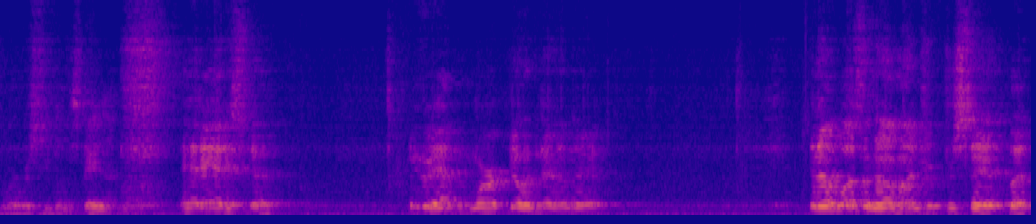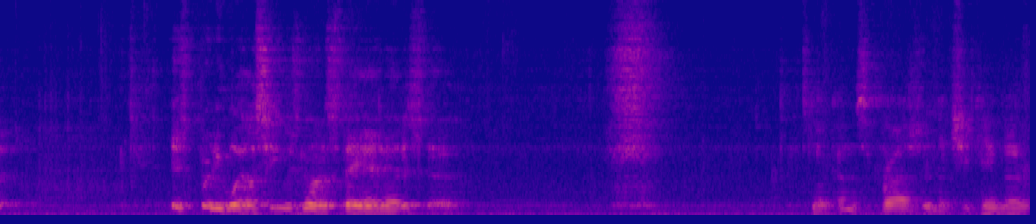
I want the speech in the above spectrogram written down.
where was she gonna stay that night? at Edisto. We were having work done down there. And I wasn't a hundred percent, but it's pretty well she was gonna stay at Edisto. So it kind of surprised you that she came back.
